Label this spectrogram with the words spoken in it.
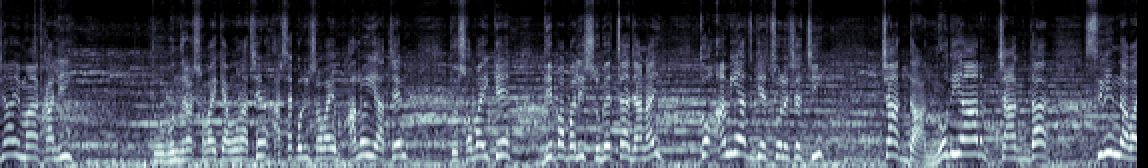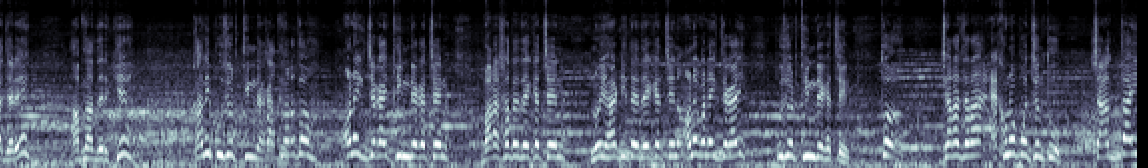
জয় মা কালী। তো বন্ধুরা সবাই কেমন আছেন? আশা করি সবাই ভালোই আছেন। তো সবাইকে দীপাবলির শুভেচ্ছা জানাই। তো আমি আজকে চলে এসেছি চাকদা, নদিয়ার চাকদা সিলিন্দা বাজারে। আপনাদেরকে কালী পুজোর থিম দেখা আপনারা তো অনেক জায়গায় থিম দেখেছেন, বারাসাতে দেখেছেন, নৈহাটিতে দেখেছেন, অনেক অনেক জায়গায় পুজোর থিম দেখেছেন। তো যারা যারা এখনও পর্যন্ত চাকদাই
